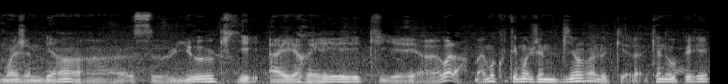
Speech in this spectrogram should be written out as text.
moi j'aime bien euh, ce lieu qui est aéré, qui est euh, voilà. Bah moi écoutez, moi j'aime bien le la canopée.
